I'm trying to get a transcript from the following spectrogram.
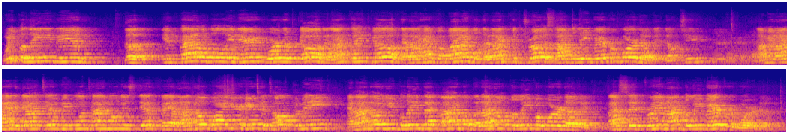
We believe in the infallible, inerrant Word of God. And I thank God that I have a Bible that I can trust. I believe every word of it, don't you? I mean, I had a guy tell me one time on his deathbed, I know why you're here to talk to me, and I know you believe that Bible, but I don't believe a word of it. I said, friend, I believe every word of it.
